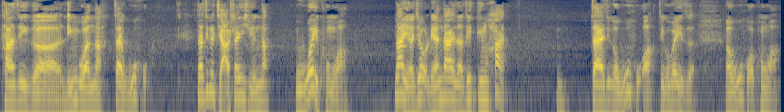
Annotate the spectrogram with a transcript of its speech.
它这个灵官呢在午火，那这个甲申旬呢五未空亡，那也就连带着这丁亥。在这个午火这个位置，呃，午火空亡，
